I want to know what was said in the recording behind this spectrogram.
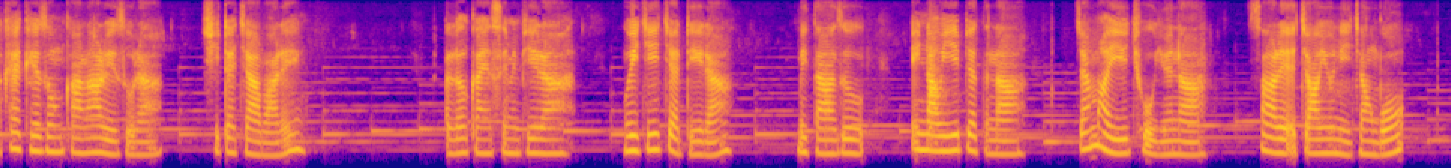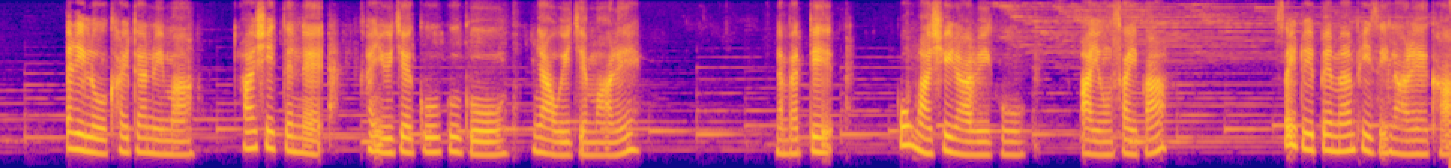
အခက်အခဲဆုံးကာလတွေဆိုတာရှိတတ်ကြပါတယ်။အလောက်ကိုင်းစင်မပြေတာငွေကြီးကြက်တေးတာမိသားစုအိမ်နောက်ရေးပြဿနာကျန်းမာရေးချို့ယွင်းတာစတဲ့အကြောင်းရင်းတွေကြောင့်ပေါ့။အဲ့ဒီလိုခိုက်တန်းတွေမှာထားရှိတဲ့ခံယူချက်၉ခုကိုမျှဝေခြင်းပါတယ်။နံပါတ်1ကိုယ်မှာရှိတာတွေကိုအာယုံစိုက်ပါ။ စိတ်တွေပင်ပန်းဖိစီးလာတဲ့အခါ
